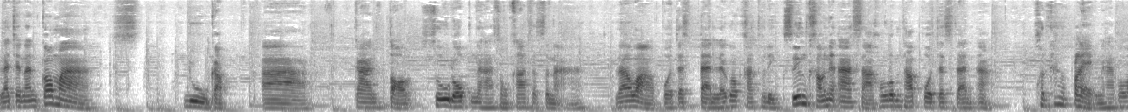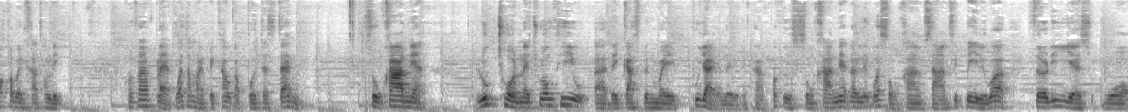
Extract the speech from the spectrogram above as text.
หลังจากนั้นก็มาอยู่กับาการต่อสู้รบนะฮะสงครามศาสนา ระหว่างโปรเตสแตนต์แล้วก็คาทอลิก ซึ่งเขาเนี่ยอาสาเข้าร่วมทัพโปรเตสแตนต์อะค่อนข้างแปลกนะฮะเพราะว่าเขาเป็นคาทอลิก ค่อนข้างแปลกว่าทำไมไปเข้ากับโปรเตสแตนต์สงครามเนี่ยลุกโชนในช่วงที่เดการ์ตเป็นวัยผู้ใหญ่เลยนะครับ ก็คือสงครามเนี่ยเราเรียกว่าสงคราม 30 ปี หรือว่า 30 years war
